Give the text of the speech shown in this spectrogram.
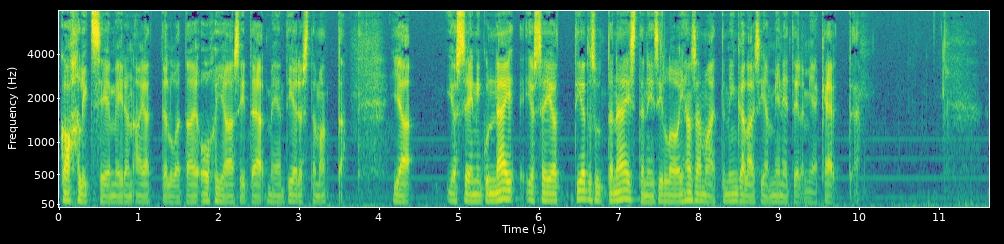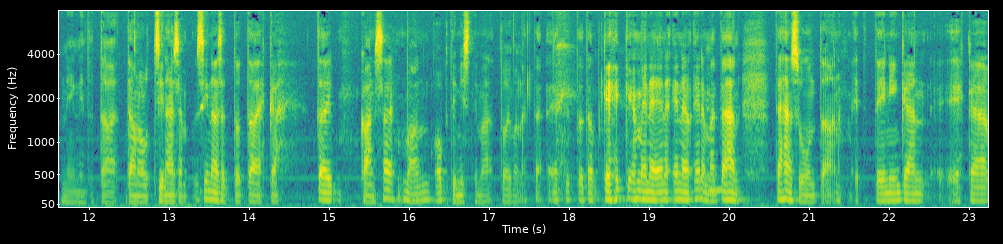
kahlitsee meidän ajattelua tai ohjaa sitä meidän tiedostamatta. Ja jos ei, niin kuin näi, jos ei ole tietoisuutta näistä, niin silloin on ihan sama, että minkälaisia menetelmiä käyttää niin, niin tota, tämä on ollut sinänsä, sinänsä tota, ehkä, tai kanssa, mä oon optimisti, mä toivon, että, että tota, ke, ke, menee en, en, enemmän mm. tähän, tähän suuntaan. Että ei niinkään ehkä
